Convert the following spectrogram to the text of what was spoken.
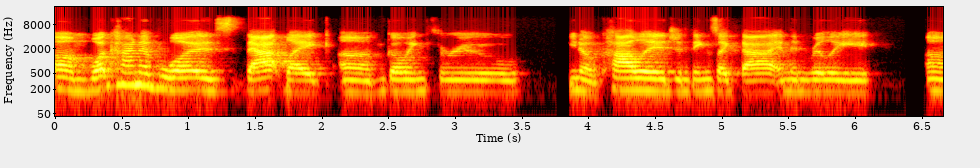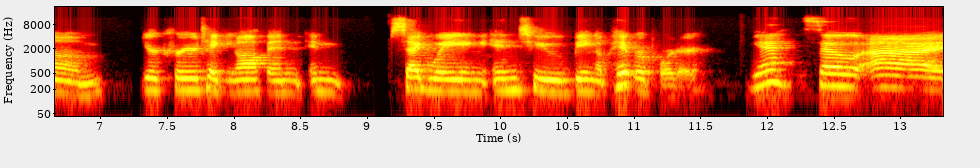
um, what kind of was that like um, going through you know college and things like that and then really um, your career taking off and, and segueing into being a pit reporter? Yeah so uh,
